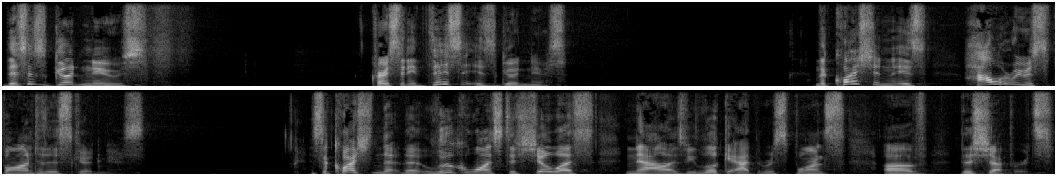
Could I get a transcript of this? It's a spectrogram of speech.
This is good news. Christ City, this is good news. The question is, how will we respond to this good news? It's a question that, that Luke wants to show us now as we look at the response of the shepherds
